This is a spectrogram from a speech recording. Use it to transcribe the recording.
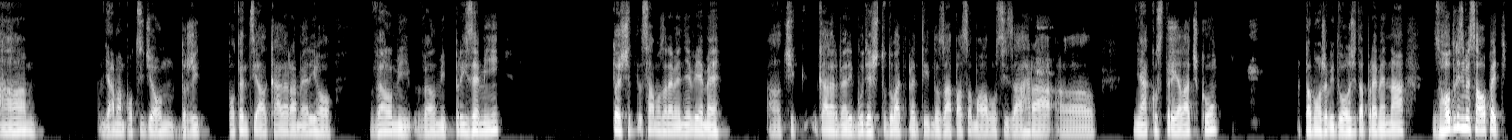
a ja mám pocit, že on drží potenciál Kylera Maryho veľmi, veľmi pri zemi. To ešte samozrejme nevieme, či Kyler Mary bude študovať pred týmto zápasom, alebo si zahrá uh, nejakú strieľačku. To môže byť dôležitá premenná. Zhodli sme sa opäť.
